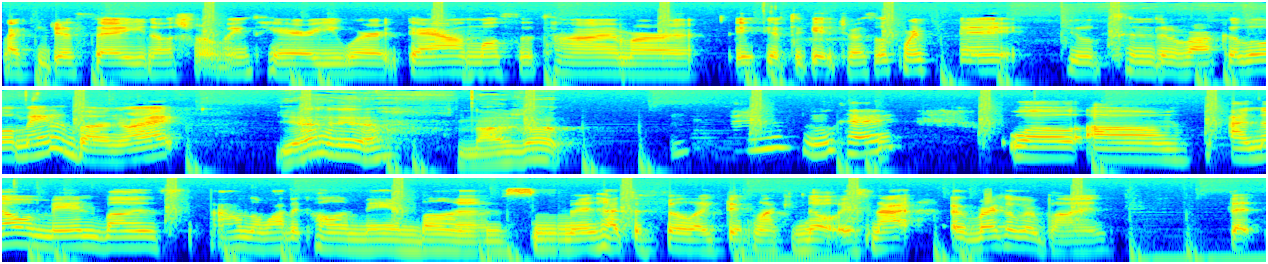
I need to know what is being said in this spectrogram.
like you just say, you know, short length hair. You wear it down most of the time, or if you have to get dressed up for it, you'll tend to rock a little man bun, right? Yeah, yeah, knot it up. Mm, Okay. Well, um, I know man buns. I don't know why they call them man buns. Men have to feel like different. Like, no, it's not a regular bun that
